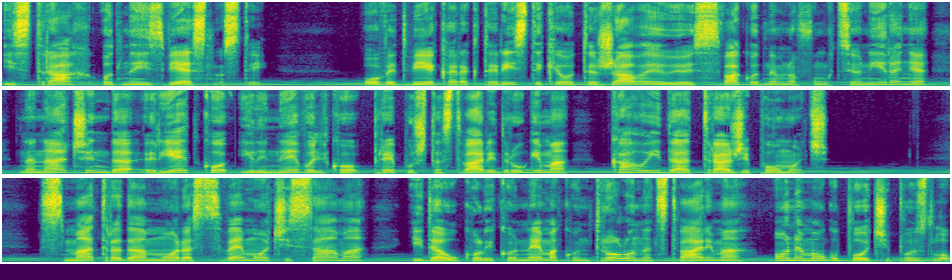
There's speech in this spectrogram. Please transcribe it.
i strah od neizvjesnosti – Ove dvije karakteristike otežavaju joj svakodnevno funkcioniranje na način da rijetko ili nevoljko prepušta stvari drugima kao i da traži pomoć. Smatra da mora sve moći sama i da ukoliko nema kontrolu nad stvarima, one mogu poći po zlu.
